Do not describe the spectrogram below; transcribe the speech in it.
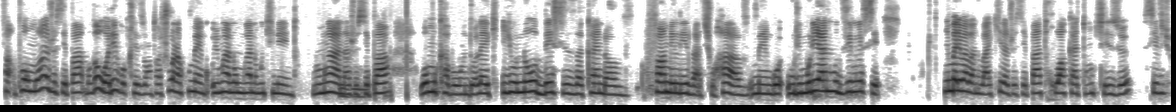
Enfin, pour moi je sais pas. Mugabo wari representant ushobora kumenga uyu mwana n'umwana mu kinindo ni umwana je sais pas wo mu kabondo. Like you know this is the kind of family that you have. Umengo uri muri ya ntu zimwe se nimba ari ba bantu bakira je sais pas 3 4 ans chez eux sivyo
